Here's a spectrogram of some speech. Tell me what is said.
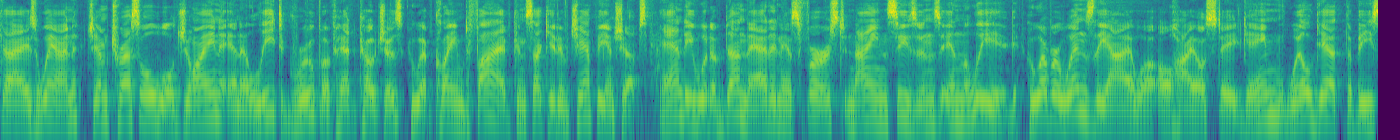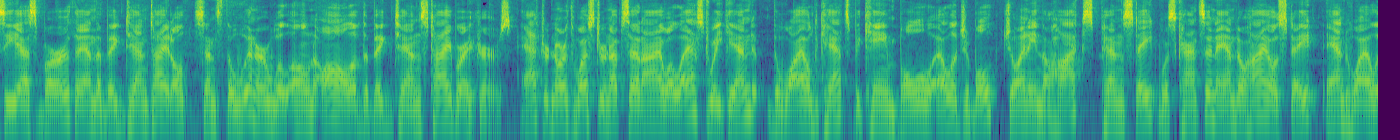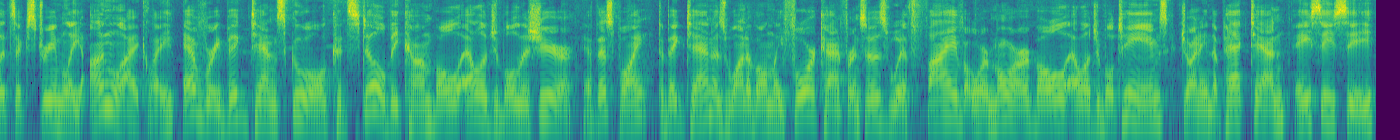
Buckeyes win, Jim Tressel will join an elite group of head coaches who have claimed five consecutive championships, and he would have done that in his first nine seasons in the league. Whoever wins the Iowa Ohio State game will get the BCS berth and the Big Ten title, since the winner will own all of the Big Ten's tiebreakers. After Northwestern upset Iowa last weekend, the Wildcats became bowl eligible, joining the Hawks, Penn State, Wisconsin, and Ohio State. And while it's extremely unlikely, every Big Ten school could still become bowl eligible this year. At this point, the Big Ten is one of only four conferences with five or more bowl eligible teams joining the Pac 10, ACC,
